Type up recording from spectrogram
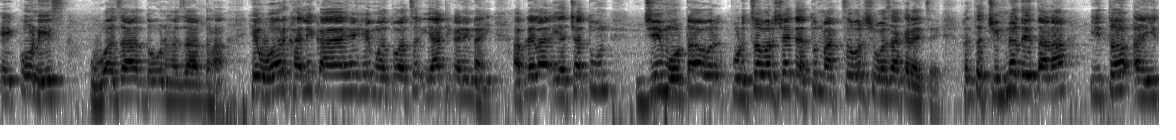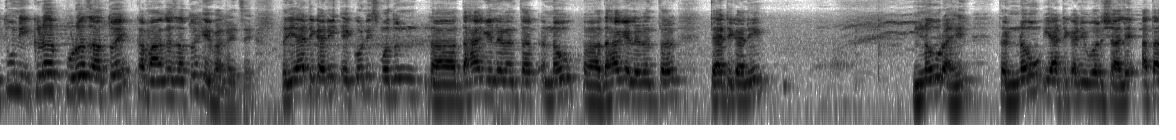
एकोणीस वजा दोन हजार दहा. हे वर खाली काय आहे हे महत्त्वाचं या ठिकाणी नाही. आपल्याला याच्यातून जे मोठं वर पुढचं वर्ष आहे त्यातून मागचं वर्ष वजा करायचं आहे फक्त चिन्ह देताना इथं इथून इकडं पुढं जातोय का मागं जातोय हे बघायचं आहे तर या ठिकाणी एकोणीसमधून दहा गेल्यानंतर नऊ दहा गेल्यानंतर त्या ठिकाणी नऊ राहील. तर नऊ या ठिकाणी वर्ष आले. आता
